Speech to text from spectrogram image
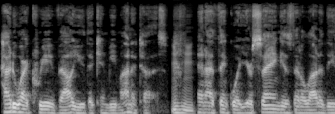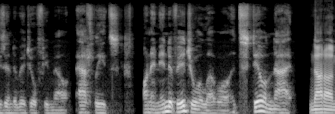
how do I create value that can be monetized? hmm And I think what you're saying is that a lot of these individual female athletes, on an individual level, it's still not Not on,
